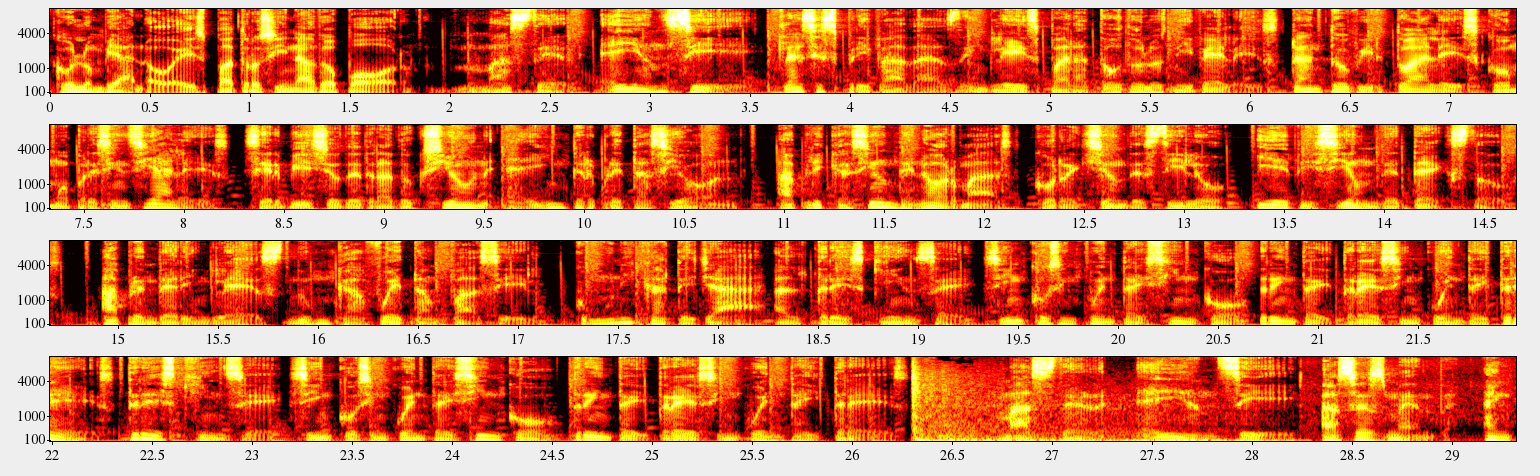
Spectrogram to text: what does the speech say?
colombiano es patrocinado por Master ANC, clases privadas de inglés para todos los niveles, tanto virtuales como presenciales, servicios de traducción e interpretación, aplicación de normas, corrección de estilo y edición de textos. Aprender inglés nunca fue tan fácil. Comunícate ya al 315-555-3353. 315-555-3353. Master ANC, Assessment and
